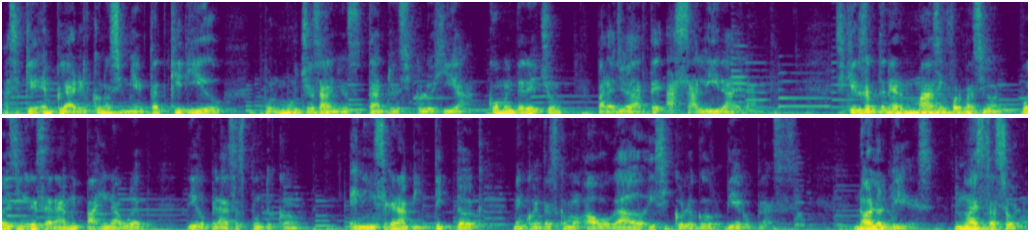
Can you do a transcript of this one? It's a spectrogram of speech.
Así que emplearé el conocimiento adquirido por muchos años, tanto en psicología como en derecho, para ayudarte a salir adelante. Si quieres obtener más información, puedes ingresar a mi página web, diegoplazas.com. En Instagram y TikTok me encuentras como abogado y psicólogo Diego Plazas. No lo olvides, no estás solo.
